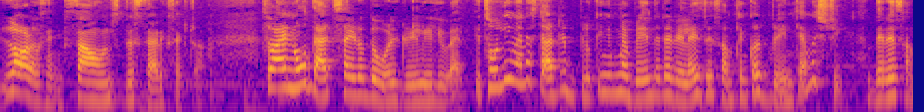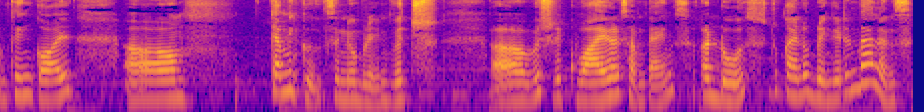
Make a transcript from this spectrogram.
a lot of things, sounds, this, that, etc. So I know that side of the world really, really well. It's only when I started looking at my brain that I realized there's something called brain chemistry. There is something called um, chemicals in your brain which uh, which require sometimes a dose to kind of bring it in balance.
